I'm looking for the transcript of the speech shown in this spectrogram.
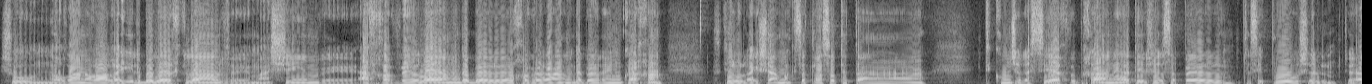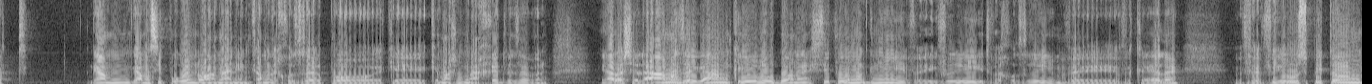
שהוא נורא נורא רעיל בדרך כלל, ומאשים, ואף חבר לא היה מדבר, או חברה מדבר עלינו ככה, אז כאילו אולי שמה קצת לעשות את התיקון של השיח, ובכלל הנרטיב של לספר את הסיפור של, את יודעת, גם, גם הסיפורים נורא מעניין, כמה זה חוזר פה כ, כמשהו מאחד וזה, אבל יאללה, של העם הזה גם כאילו, בואנה, יש סיפור מגניב, ועברית, וחוזרים, ו, וכאלה, ווירוס פתאום,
